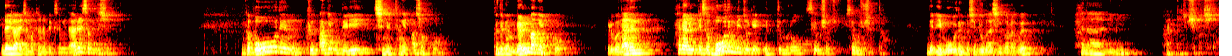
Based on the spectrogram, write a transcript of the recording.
내가 알지 못하는 백성이 나를 섬기시니 그러니까 모든 그 악인들이 진흙탕에 빠졌고 그들은 멸망했고 그리고 나는 하나님께서 모든 민족의 으뜸으로 세우셨, 세워주셨다. 근데 이 모든 것이 누가 하신 거라고요? 하나님이 허락해 주신 것이다.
